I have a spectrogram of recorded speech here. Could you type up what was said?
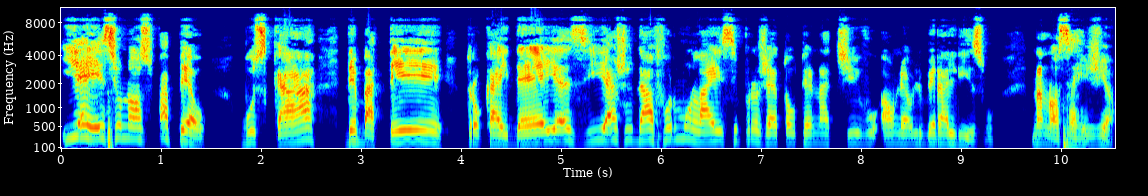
E é esse o nosso papel, buscar, debater, trocar ideias e ajudar a formular esse projeto alternativo ao neoliberalismo na nossa região.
